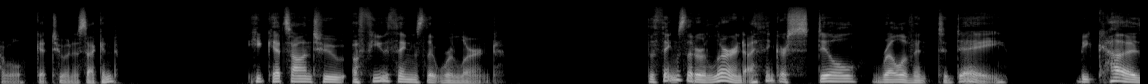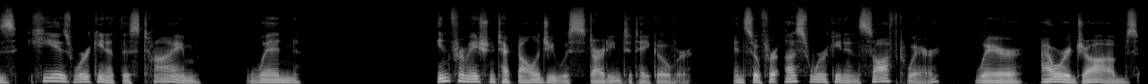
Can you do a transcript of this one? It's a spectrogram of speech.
I will get to in a second, he gets on to a few things that were learned. The things that are learned, I think, are still relevant today because he is working at this time when information technology was starting to take over. And so, for us working in software, where our jobs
